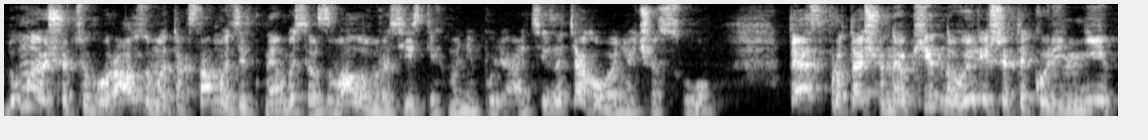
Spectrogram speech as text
думаю, що цього разу ми так само зіткнемося з валом російських маніпуляцій, затягування часу, тез про те, що необхідно вирішити корінні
